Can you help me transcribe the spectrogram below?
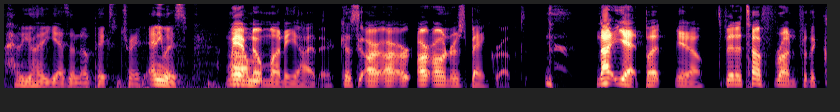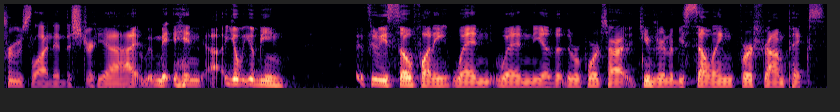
I don't know how you guys have no picks to trade? Anyways, we have no um, money either because our, our our owner's bankrupt. Not yet, but you know it's been a tough run for the cruise line industry. Yeah, I, and uh, you'll you'll be it's gonna be so funny when when you know the, the reports are teams are gonna be selling first round picks.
